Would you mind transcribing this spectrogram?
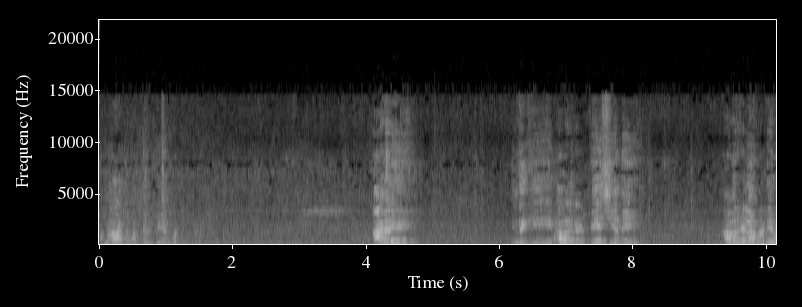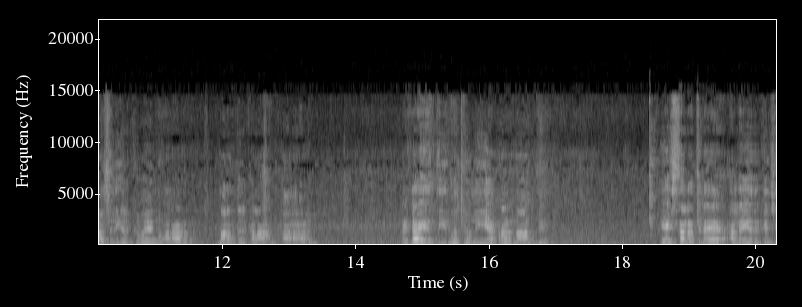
தமிழ்நாட்டு மக்களுக்கு ஏற்பட்டிருக்கிறது. ஆகவே இன்றைக்கு அவர்கள் பேசியதை அவர்கள் அவருடைய வசதிகளுக்கு வேண்டுமானால் மறந்திருக்கலாம். ஆனால் இரண்டாயிரத்தி இருபத்தி ஒன்னு ஏப்ரல் நான்கு எக்ஸ்தலத்தில் அல்ல எதிர்க்கட்சி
